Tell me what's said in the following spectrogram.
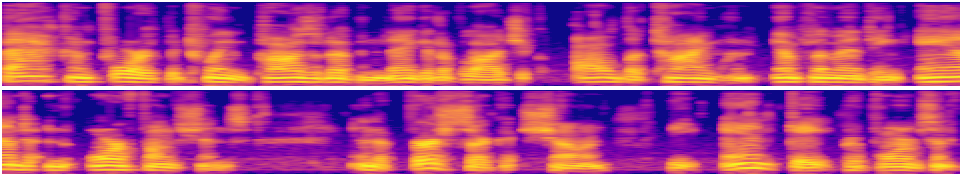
back and forth between positive and negative logic all the time when implementing AND and OR functions. In the first circuit shown, the AND gate performs an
